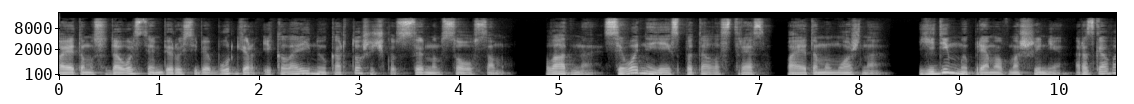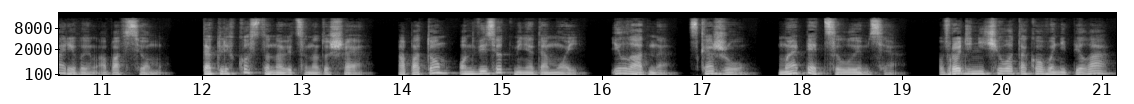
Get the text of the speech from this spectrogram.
Поэтому с удовольствием беру себе бургер и калорийную картошечку с сырным соусом. Ладно, сегодня я испытала стресс, поэтому можно. Едим мы прямо в машине, разговариваем обо всем. Так легко становится на душе. А потом он везет меня домой. И ладно, скажу, мы опять целуемся. Вроде ничего такого не пила,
